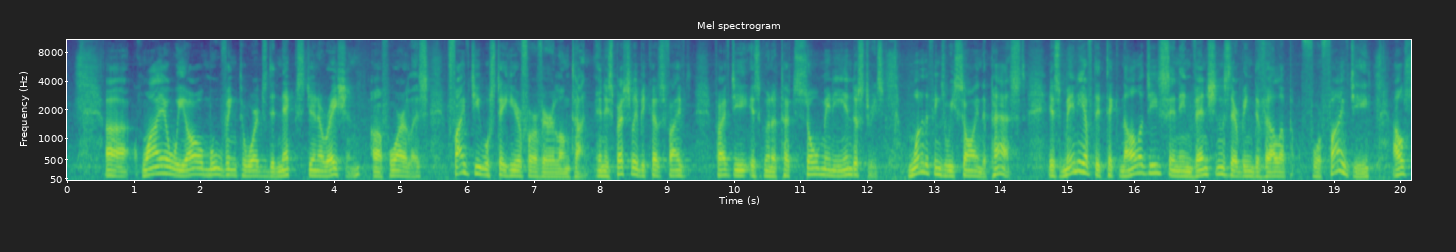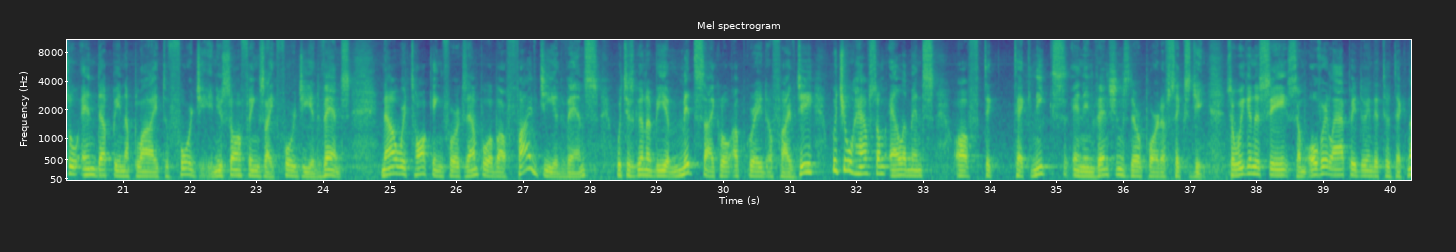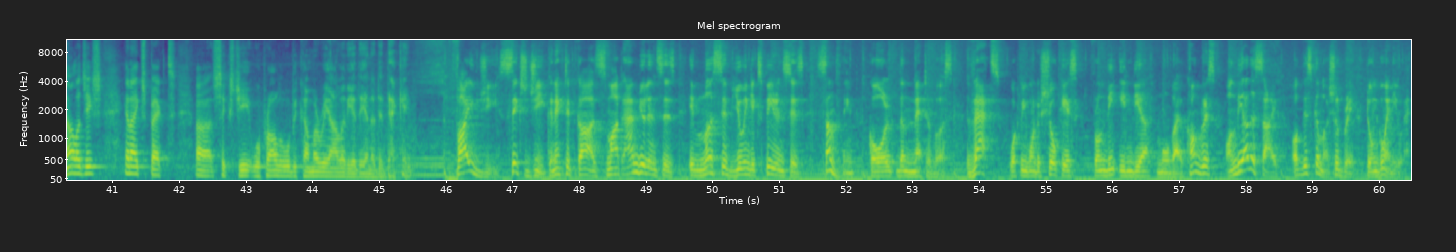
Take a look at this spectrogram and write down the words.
uh, while we all moving towards the next generation of wireless, 5G will stay here for a very long time. And especially because 5, 5G is going to touch so many industries. One of the things we saw in the past is many of the technologies and inventions that are being developed for 5G also end up being applied to 4G. And you saw things like 4G Advanced. Now we're talking, for example, about 5G Advanced, which is going to be a mid-cycle upgrade of 5G, which will have some elements of te techniques and inventions that are part of 6G. So we're going to see some overlap between the two technologies, and I expect uh, 6G will probably will become a reality at the end of the decade. 5G, 6G, connected cars, smart ambulances, immersive viewing experiences, something called the metaverse. That's what we want to showcase from the India Mobile Congress on the other side of this commercial break. Don't go anywhere.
